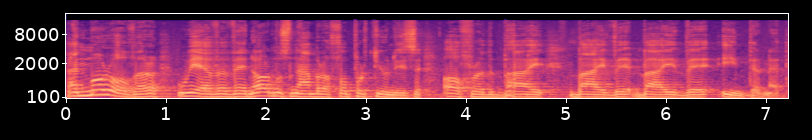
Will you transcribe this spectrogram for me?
and moreover, we have an enormous number of opportunities offered by by the by the internet.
